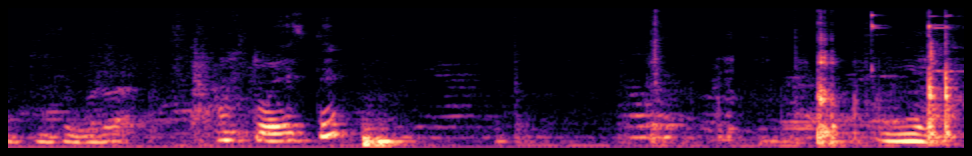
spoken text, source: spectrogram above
Aquí se guarda justo este. Y este.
